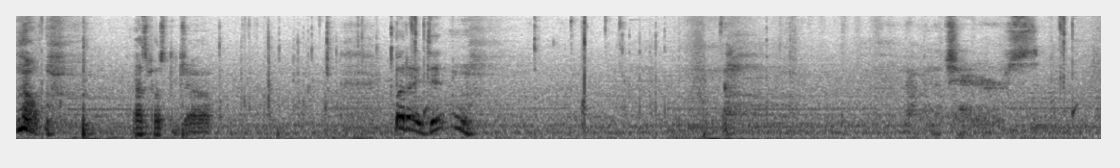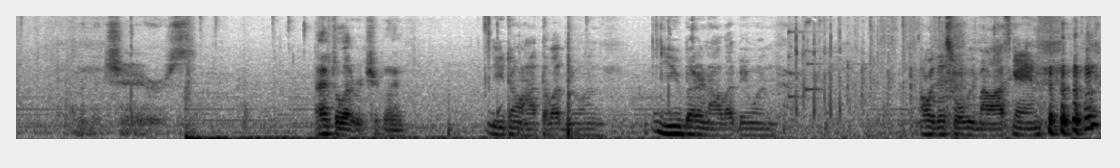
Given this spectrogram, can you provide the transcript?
No. I was supposed to jump. But I didn't. I'm in the chairs. I'm in the chairs. I have to let Richard win. You don't have to let me win. You better not let me win. Or this will be my last game.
